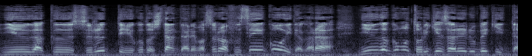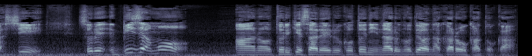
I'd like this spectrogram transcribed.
入学するっていうことをしたんであれば、それは不正行為だから、入学も取り消されるべきだし、それ、ビザも、あの、取り消されることになるのではなかろうかとか、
